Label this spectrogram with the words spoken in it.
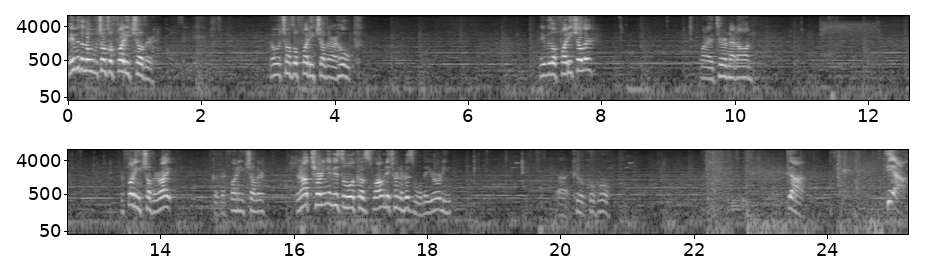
Maybe the Novatrons will fight each other. Novatrons will fight each other, I hope. Maybe they'll fight each other? When I turn that on. They're fighting each other, right? Good, they're fighting each other. They're not turning invisible, because why would they turn invisible? They already... Alright, cool, cool, cool. God. Yeah!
